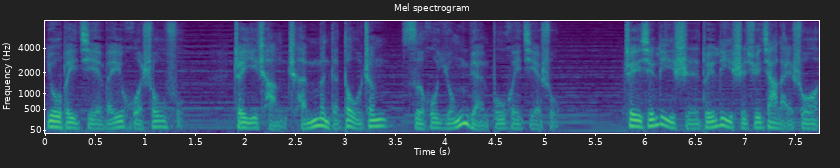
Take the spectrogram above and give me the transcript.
又被解围或收复。这一场沉闷的斗争似乎永远不会结束。这些历史对历史学家来说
